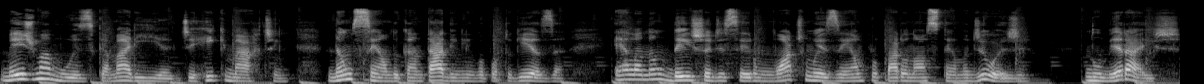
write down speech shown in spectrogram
Mesmo a música Maria, de Rick Martin, não sendo cantada em língua portuguesa, ela não deixa de ser um ótimo exemplo para o nosso tema de hoje: numerais.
